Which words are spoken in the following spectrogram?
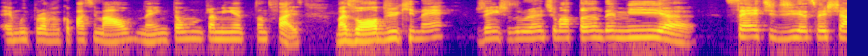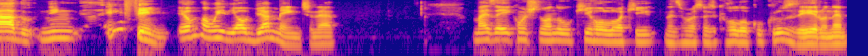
é muito provável que eu passe mal, né? Então, para mim, é tanto faz. Mas óbvio que, né, gente, durante uma pandemia, sete dias fechado, enfim, eu não iria, obviamente, né? Mas aí, continuando o que rolou aqui, nas informações, o que rolou com o Cruzeiro, né?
